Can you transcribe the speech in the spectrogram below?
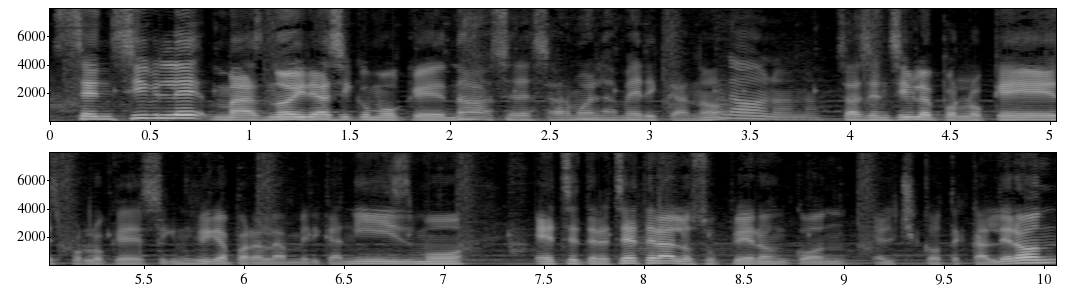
sensible, más no iría así como que, no, se desarmó el América, ¿no? No, no, no. O sea, sensible por lo que es, por lo que significa para el americanismo, etcétera, etcétera. Lo suplieron con el Chicote Calderón,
